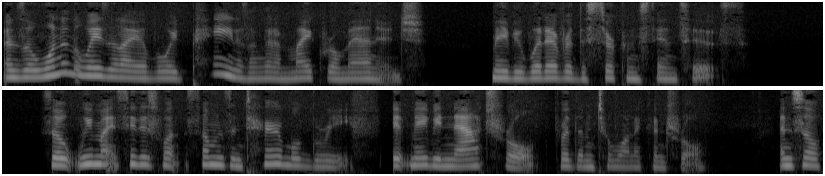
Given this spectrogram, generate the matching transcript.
And so one of the ways that I avoid pain is I'm going to micromanage maybe whatever the circumstance is. So we might see this one someone's in terrible grief. It may be natural for them to want to control. And so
